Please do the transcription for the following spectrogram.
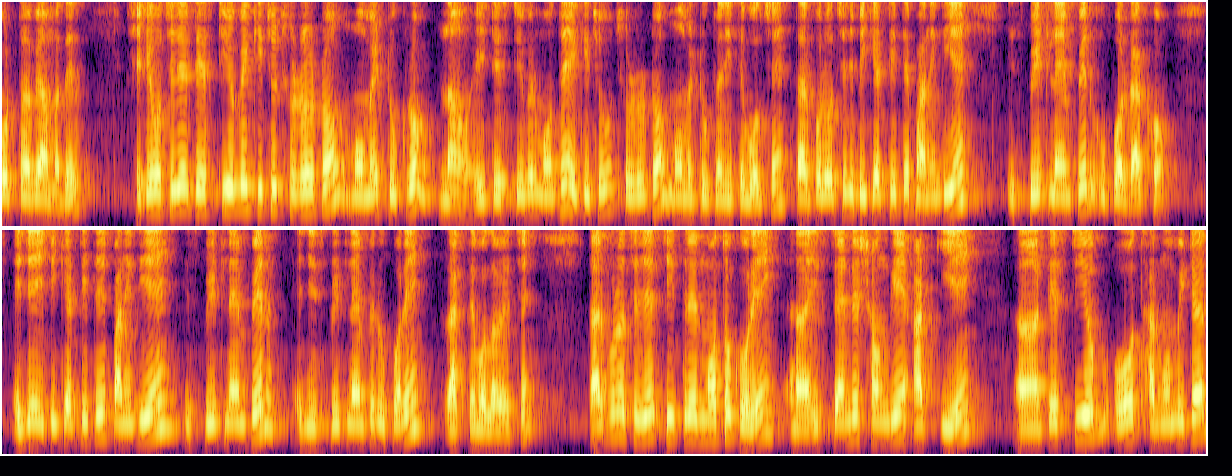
করতে হবে আমাদের, সেটি হচ্ছে যে টেস্ট টিউবে কিছু ছোট ছোট মোমের টুকরো নাও। এই টেস্ট টিউবের মধ্যে কিছু ছোট ছোট মোমের টুকরা নিতে বলছে। তারপরে হচ্ছে যে বিকারটিতে পানি দিয়ে স্পিরিট ল্যাম্পের উপর রাখো। এই যে এই বিকারটিতে পানি দিয়ে স্পিরিট ল্যাম্পের এই যে স্পিরিট ল্যাম্পের উপরে রাখতে বলা হয়েছে। তারপর হচ্ছে যে চিত্রের মতো করে স্ট্যান্ডের সঙ্গে আটকিয়ে টেস্ট টিউব ও থার্মোমিটার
